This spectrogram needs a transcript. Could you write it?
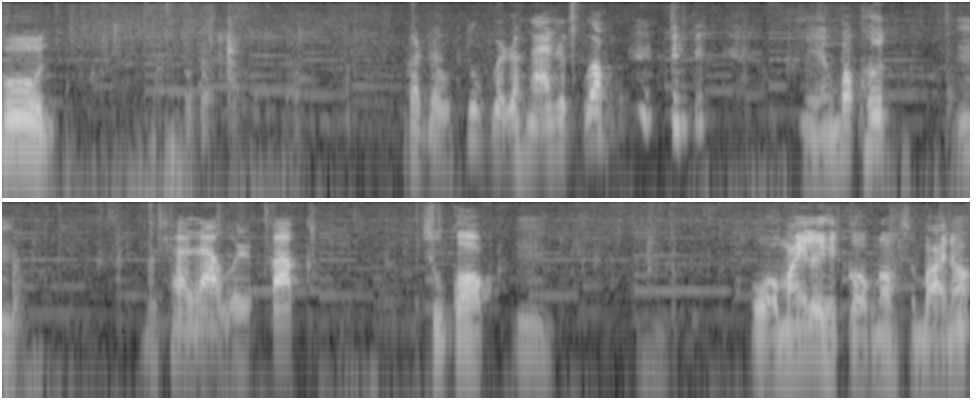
คุณก็จะจุกไปละงานรึกว่ามันยังบอกฮึดอืมมาชาลาวไปกักสู่กอกอืมโอ้เอาไม้เลยเห็ดกอกเนาะสบายเนาะ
